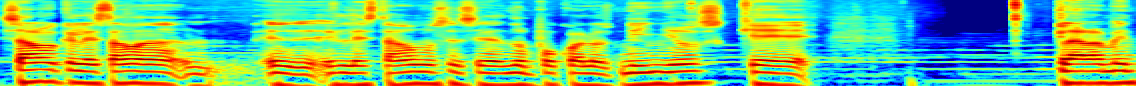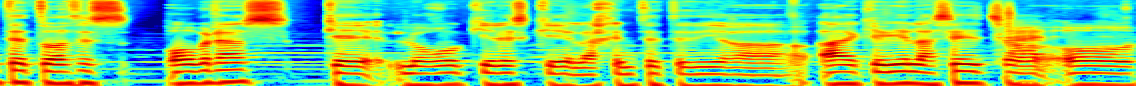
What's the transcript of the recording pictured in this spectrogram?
Es algo que le, estaba, eh, le estábamos enseñando un poco a los niños, que claramente tú haces obras que luego quieres que la gente te diga, ah, qué bien las has hecho, o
